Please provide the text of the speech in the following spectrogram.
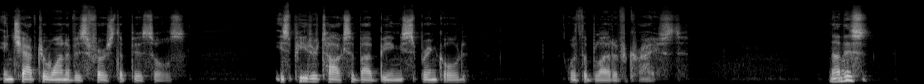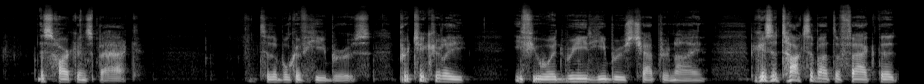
in chapter 1 of his first epistles is Peter talks about being sprinkled with the blood of Christ. Now this this harkens back to the book of Hebrews, particularly if you would read Hebrews chapter 9, because it talks about the fact that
